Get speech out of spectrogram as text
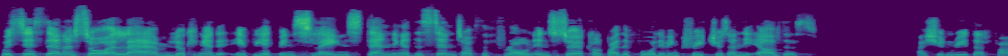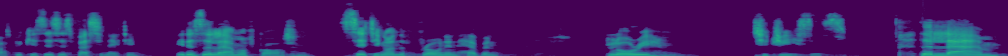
which says, Then I saw a lamb looking at if he had been slain, standing at the center of the throne, encircled by the four living creatures and the elders. I shouldn't read that fast because this is fascinating. It is the Lamb of God sitting on the throne in heaven. Glory to Jesus. The Lamb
